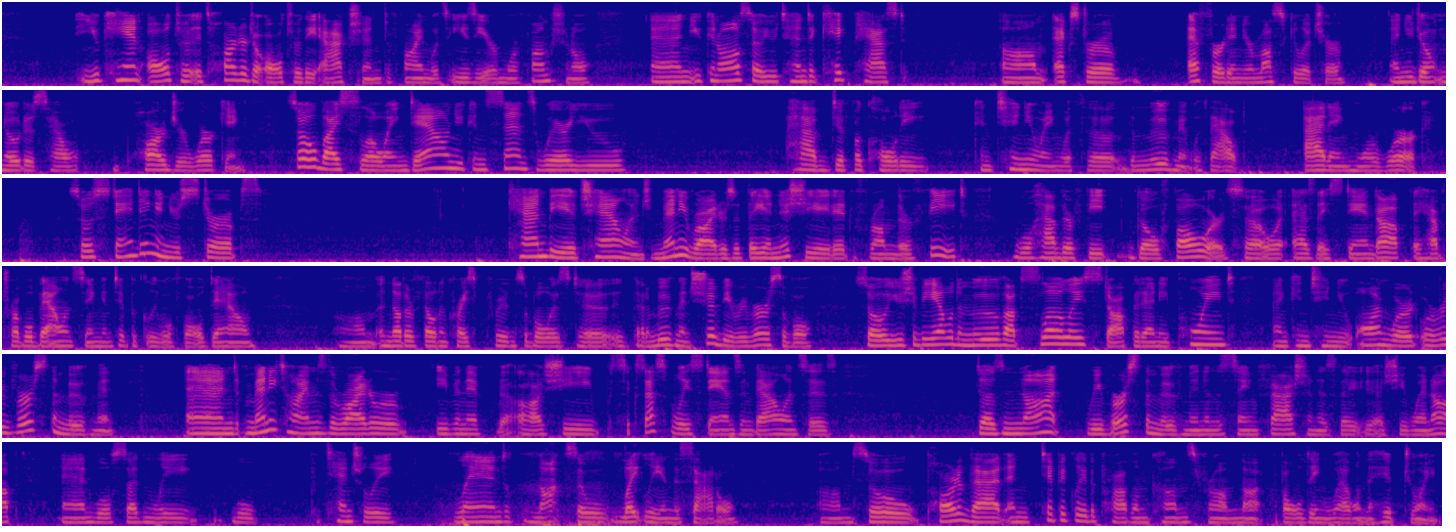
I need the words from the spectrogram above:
you can't alter, it's harder to alter the action to find what's easier, more functional. And you can also, you tend to kick past um, extra effort in your musculature and you don't notice how hard you're working. So, by slowing down, you can sense where you have difficulty continuing with the, the movement without adding more work. So, standing in your stirrups can be a challenge. Many riders, if they initiate it from their feet, will have their feet go forward. So, as they stand up, they have trouble balancing and typically will fall down. Um, another Feldenkrais principle is to that a movement should be reversible. So you should be able to move up slowly, stop at any point, and continue onward or reverse the movement. And many times the rider, even if uh, she successfully stands and balances, does not reverse the movement in the same fashion as they as she went up, and will suddenly will potentially land not so lightly in the saddle. Um, so part of that, and typically the problem comes from not folding well in the hip joint.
